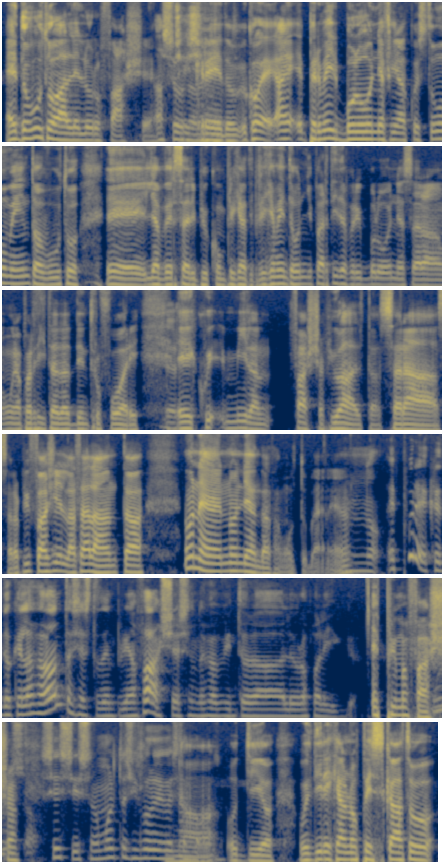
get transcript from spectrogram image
È dovuto alle loro fasce. Assolutamente. Credo. Co- eh, Per me il Bologna fino a questo momento ha avuto eh, gli avversari più complicati. Praticamente ogni partita per il Bologna sarà una partita da dentro fuori. Certo. E qui Milan, fascia più alta, sarà, sarà più facile. L'Atalanta non, è- non gli è andata molto bene. eh. No, eppure credo che l'Atalanta sia stata in prima fascia, essendo che ha vinto la- l'Europa League. È prima fascia. so. Sì, sì, sono molto sicuro di questa No, cosa. oddio. Vuol dire che hanno pescato...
